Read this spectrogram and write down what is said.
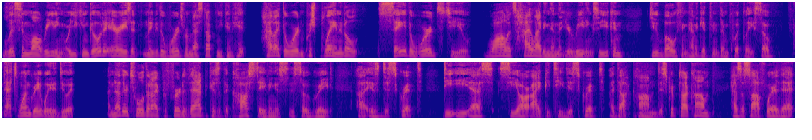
listen while reading, or you can go to areas that maybe the words were messed up and you can hit highlight the word and push play and it'll say the words to you while it's highlighting them that you're reading. So you can do both and kind of get through them quickly. So that's one great way to do it. Another tool that I prefer to that because of the cost saving is, is so great uh, is Descript. D-E-S-C-R-I-P-T, uh, Descript.com. Descript.com has a software that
